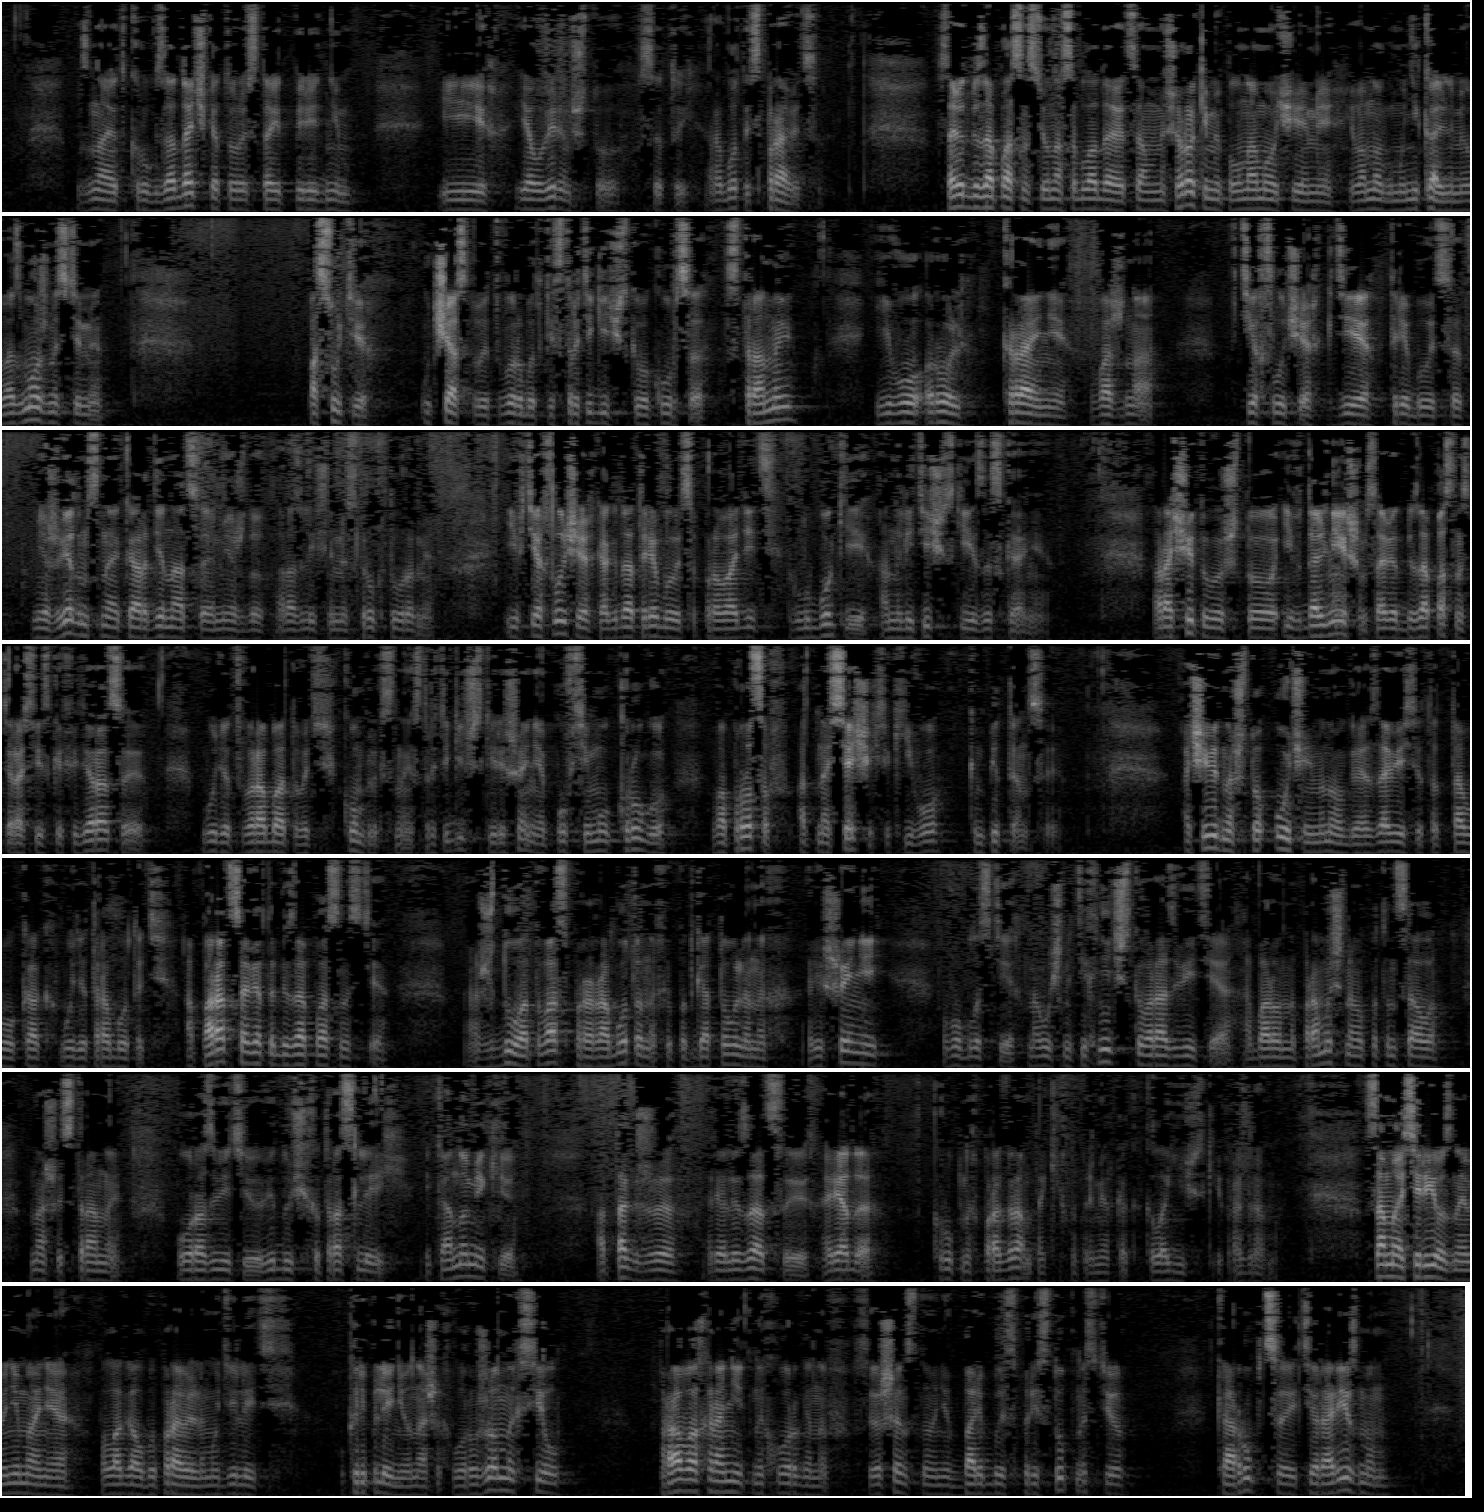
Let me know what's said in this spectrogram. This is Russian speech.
знает круг задач, который стоит перед ним, и я уверен, что с этой работой справится. Совет Безопасности у нас обладает самыми широкими полномочиями и во многом уникальными возможностями. По сути, участвует в выработке стратегического курса страны. Его роль крайне важна в тех случаях, где требуется межведомственная координация между различными структурами, и в тех случаях, когда требуется проводить глубокие аналитические изыскания. Рассчитываю, что и в дальнейшем Совет Безопасности Российской Федерации будет вырабатывать комплексные стратегические решения по всему кругу вопросов, относящихся к его компетенции. Очевидно, что очень многое зависит от того, как будет работать аппарат Совета Безопасности. Жду от вас проработанных и подготовленных решений в области научно-технического развития, оборонно-промышленного потенциала нашей страны, по развитию ведущих отраслей экономики, а также реализации ряда крупных программ, таких, например, как экологические программы. Самое серьезное внимание полагал бы правильным уделить укреплению наших вооруженных сил, правоохранительных органов, совершенствованию борьбы с преступностью, коррупцией, терроризмом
